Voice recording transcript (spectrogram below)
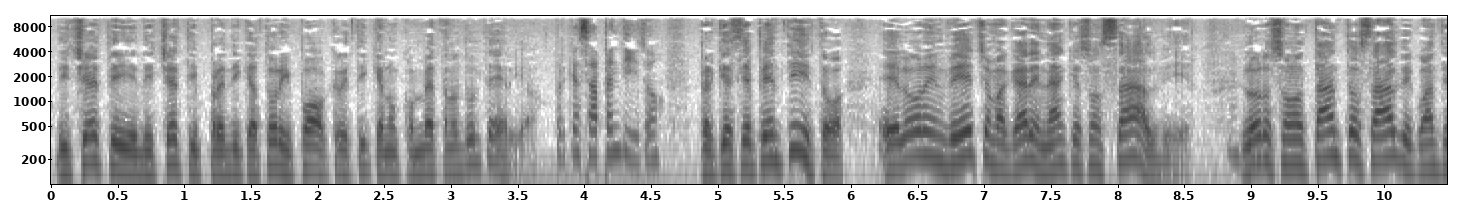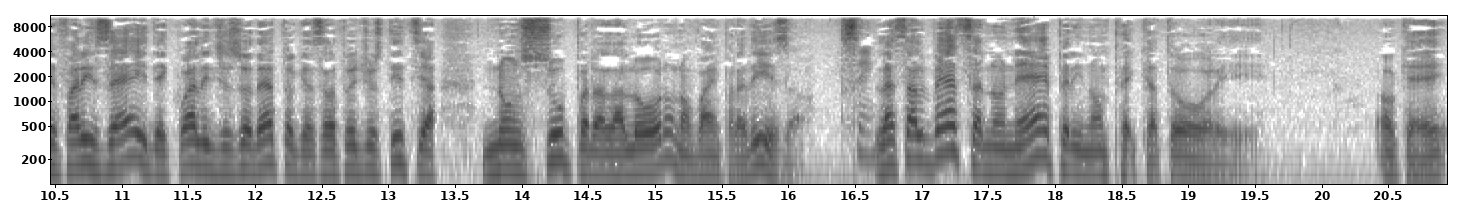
di certi, di certi predicatori ipocriti che non commettono adulterio Perché si è pentito. perché si è pentito e loro invece magari neanche sono salvi. Loro sono tanto salvi quanto i farisei dei quali Gesù ha detto che se la tua giustizia non supera la loro non vai in paradiso. Sì. La salvezza non è per i non peccatori, ok?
